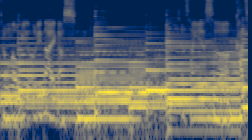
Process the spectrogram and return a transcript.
정말 우리 어린아이 같습니다. 세상에서 가장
